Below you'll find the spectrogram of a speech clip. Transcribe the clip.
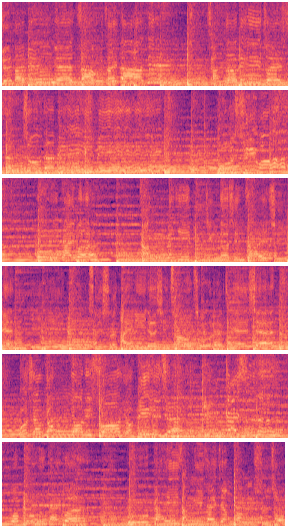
雪白明月照在大地，藏着你最深处的秘密。或许我不该问，让你平静的心再起涟漪，只是爱你的心超出了界限。我想拥有你所有一切，应该是我不该问，不该让你再将往事重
